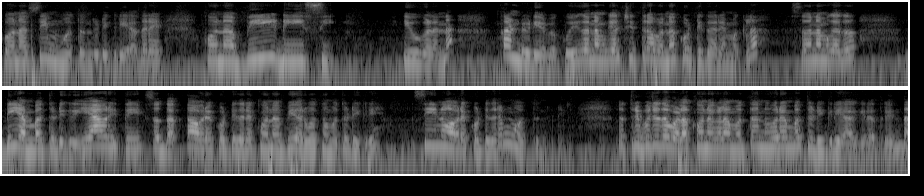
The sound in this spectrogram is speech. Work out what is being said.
ಕೋನ ಸಿ ಮೂವತ್ತೊಂದು ಡಿಗ್ರಿ. ಆದರೆ, ಕೋನ ಬಿ ಡಿ ಸಿ ಇವುಗಳನ್ನು ಕಂಡುಹಿಡಿಯಬೇಕು. ಈಗ ನಮಗೆ ಚಿತ್ರವನ್ನ ಕೊಟ್ಟಿದ್ದಾರೆ ಮಕ್ಕಳ ಸೊ ನಮಗದು ಡಿ ಎಂಬತ್ತು ಡಿಗ್ರಿ. ಯಾವ ರೀತಿ? ಸೊ ದತ್ತ ಅವರೇ ಕೊಟ್ಟಿದ್ದಾರೆ, ಕೋನ ಬಿ ಅರವತ್ತೊಂಬತ್ತು ಡಿಗ್ರಿ. ಸಿನು ಅವರೇ ಕೊಟ್ಟಿದ್ದಾರೆ, ಮೂವತ್ತೊಂದು ಡಿಗ್ರಿ. ಸೊ ತ್ರಿಭುಜದ ಒಳಕೋನಗಳ ಮೊತ್ತ ನೂರೆಂಬತ್ತು ಡಿಗ್ರಿ ಆಗಿರೋದ್ರಿಂದ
